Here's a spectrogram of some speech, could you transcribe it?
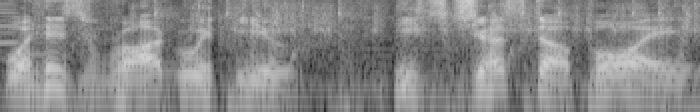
What is wrong with you? He's just a boy.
